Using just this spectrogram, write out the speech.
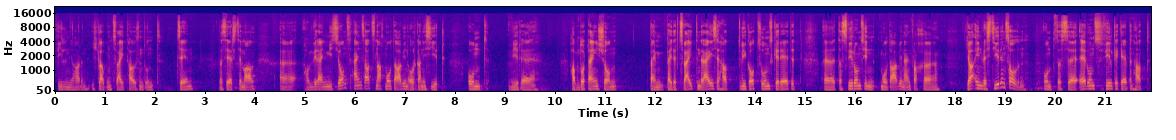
vielen Jahren, ich glaube in 2010 das erste Mal, äh, haben wir einen Missionseinsatz nach Moldawien organisiert und wir äh, haben dort eigentlich schon beim, bei der zweiten Reise hat wie Gott zu uns geredet, äh, dass wir uns in Moldawien einfach äh, ja, investieren sollen und dass äh, er uns viel gegeben hat,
